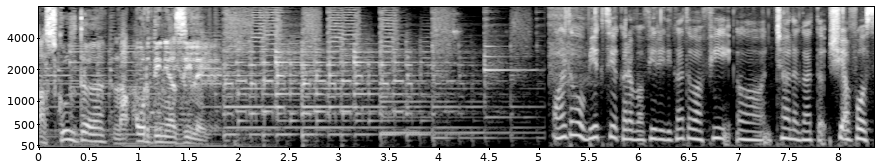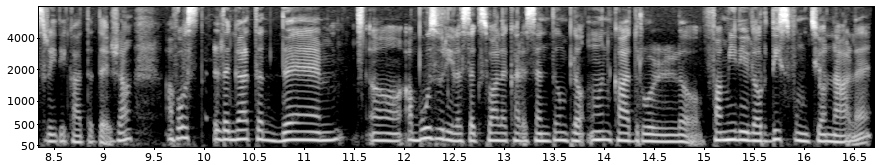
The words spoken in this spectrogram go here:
Ascultă la Ordinea Zilei. O altă obiecție care va fi ridicată va fi uh, cea legată, și a fost ridicată deja, a fost legată de uh, abuzurile sexuale care se întâmplă în cadrul uh, familiilor disfuncționale,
